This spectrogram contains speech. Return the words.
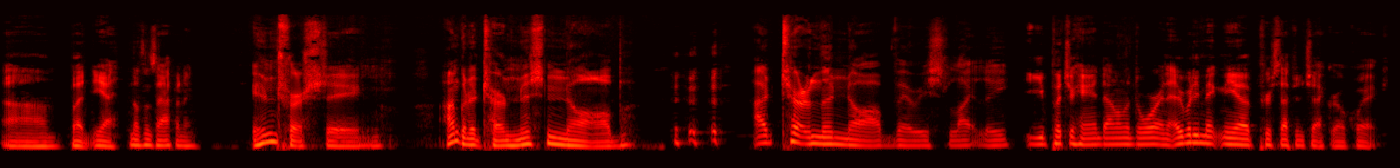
Um, but yeah, nothing's happening. Interesting. I'm gonna turn this knob. I turn the knob very slightly. you put your hand down on the door and everybody make me a perception check real quick.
